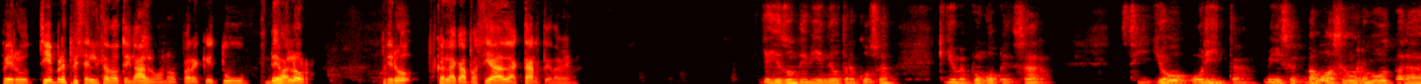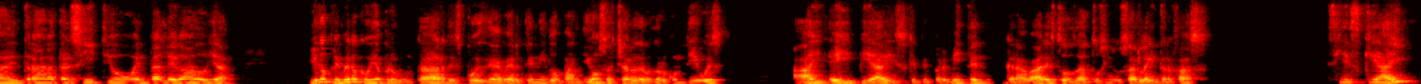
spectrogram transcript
pero siempre especializándote en algo, ¿no? Para que tú des valor, pero con la capacidad de adaptarte también. Y ahí es donde viene otra cosa que yo me pongo a pensar. Si yo ahorita me dicen, vamos a hacer un robot para entrar a tal sitio, en tal legado, ya. Yo lo primero que voy a preguntar, después de haber tenido valiosa charla de valor contigo, es, ¿hay APIs que te permiten grabar estos datos sin usar la interfaz? Si es que hay,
